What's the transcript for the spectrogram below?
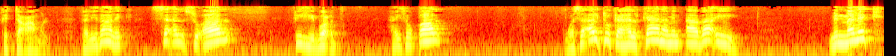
في التعامل. فلذلك سأل سؤال فيه بعد حيث قال وسألتك هل كان من آبائه من ملك؟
